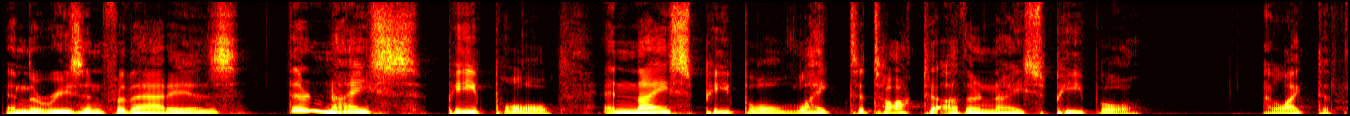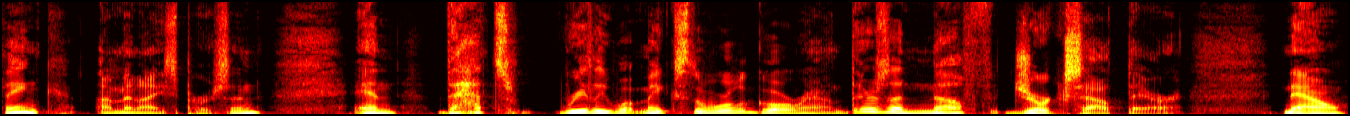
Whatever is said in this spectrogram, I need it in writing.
And the reason for that is they're nice people, and nice people like to talk to other nice people. I like to think I'm a nice person. And that's really what makes the world go around. There's enough jerks out there. Now,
